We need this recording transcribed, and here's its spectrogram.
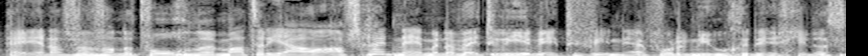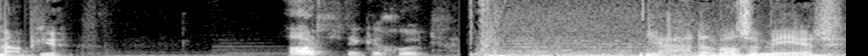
Hey, en als we van het volgende materiaal afscheid nemen, dan weten we je weer te vinden hè, voor een nieuw gedichtje. Dat snap je. Hartstikke goed. Ja, dat was hem weer.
